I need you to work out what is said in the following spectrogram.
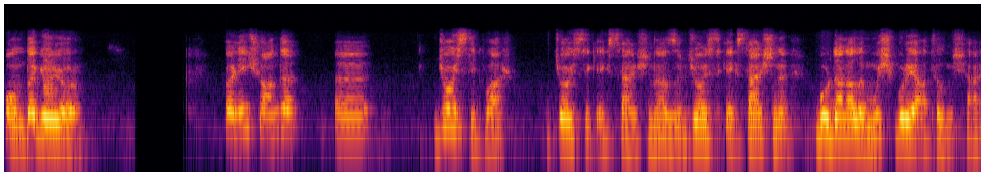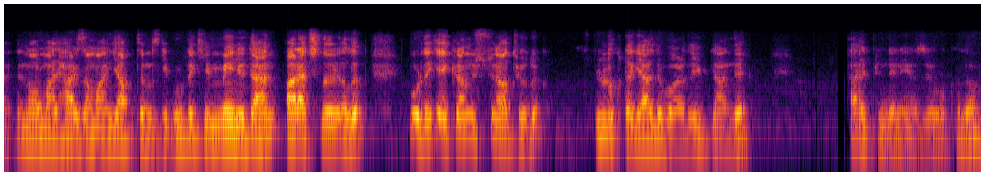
onu da görüyorum. Örneğin şu anda e, joystick var. Joystick extension'ı hazır. Joystick extension'ı buradan alınmış, buraya atılmış. Normal her zaman yaptığımız gibi buradaki menüden araçları alıp buradaki ekranın üstüne atıyorduk. Look da geldi bu arada, yüklendi. Help'inde ne yazıyor bakalım.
